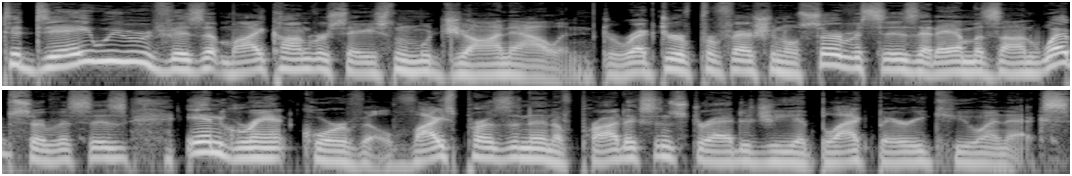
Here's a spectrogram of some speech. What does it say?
Today, we revisit my conversation with John Allen, Director of Professional Services at Amazon Web Services, and Grant Courville, Vice President of Products and Strategy at BlackBerry QNX.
